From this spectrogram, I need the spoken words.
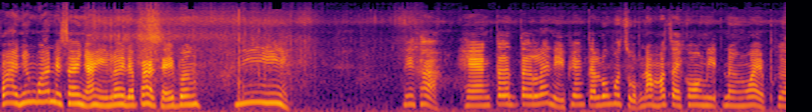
ป้ายังบ้านในใส่หยังอีกเลยเดี๋ยวป้าใส่เบิงนี่นี่ค่ะแหงเตินเตินเลยนี่เพียงแต่ลุงมาสูบน้ำมาใส่คลองนิดนึงไว้เพื่อ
